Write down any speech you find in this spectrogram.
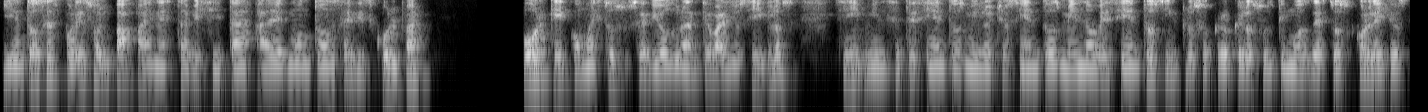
y entonces por eso el Papa en esta visita a Edmonton se disculpa porque como esto sucedió durante varios siglos, sí, 1700, 1800, 1900, incluso creo que los últimos de estos colegios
